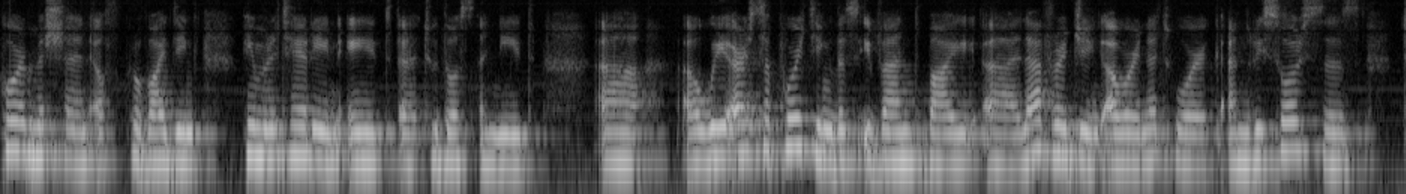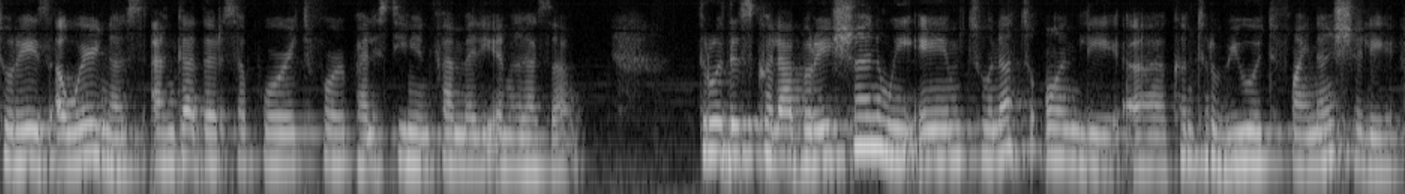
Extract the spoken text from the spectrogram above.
core mission of providing humanitarian aid uh, to those in need. Uh, uh, we are supporting this event by uh, leveraging our network and resources to raise awareness and gather support for Palestinian family in Gaza. Through this collaboration, we aim to not only uh, contribute financially,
